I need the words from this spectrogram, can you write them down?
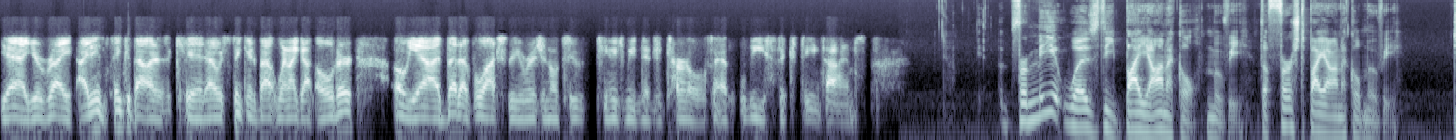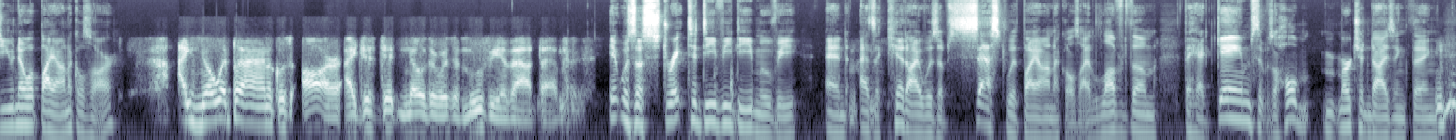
Yeah, you're right. I didn't think about it as a kid. I was thinking about when I got older. Oh yeah, I bet I've watched the original two Teenage Mutant Ninja Turtles at least 16 times. For me, it was the Bionicle movie, the first Bionicle movie. Do you know what Bionicles are? I know what Bionicles are. I just didn't know there was a movie about them. It was a straight to DVD movie, and as a kid, I was obsessed with Bionicles. I loved them. They had games. It was a whole merchandising thing, mm-hmm.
